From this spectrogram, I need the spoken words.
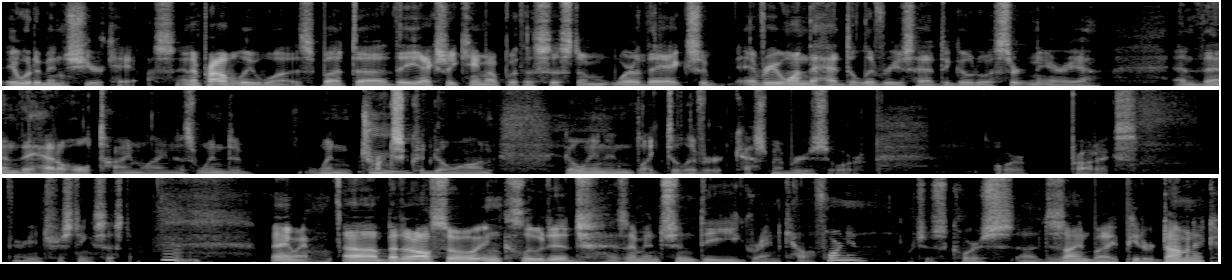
it would have been sheer chaos, and it probably was. But uh, they actually came up with a system where they actually everyone that had deliveries had to go to a certain area, and then they had a whole timeline as when to when trucks Mm. could go on, go in and like deliver cast members or or products. Very interesting system. Hmm. Anyway, uh, but it also included, as I mentioned, the Grand Californian, which is, of course, uh, designed by Peter Dominick.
